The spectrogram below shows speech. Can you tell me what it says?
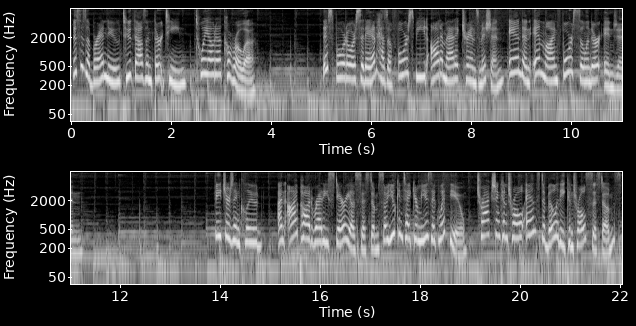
This is a brand new 2013 Toyota Corolla. This four-door sedan has a four-speed automatic transmission and an inline four-cylinder engine. Features include an iPod-ready stereo system so you can take your music with you, traction control and stability control systems,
